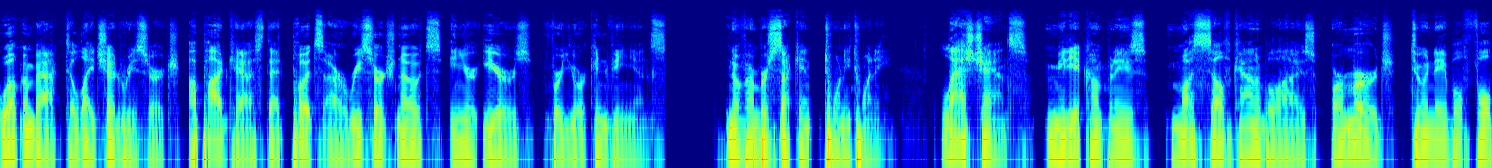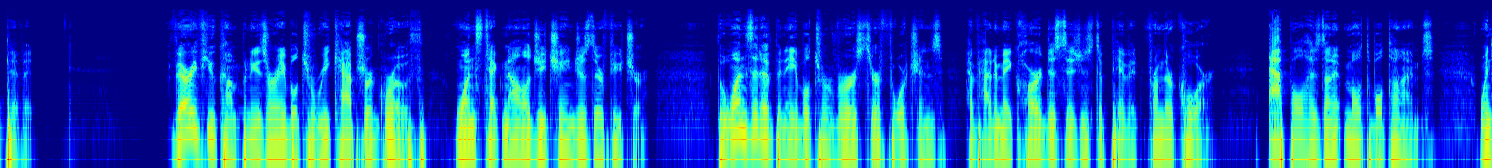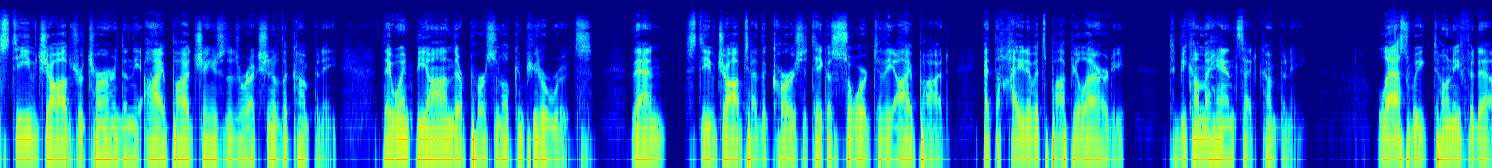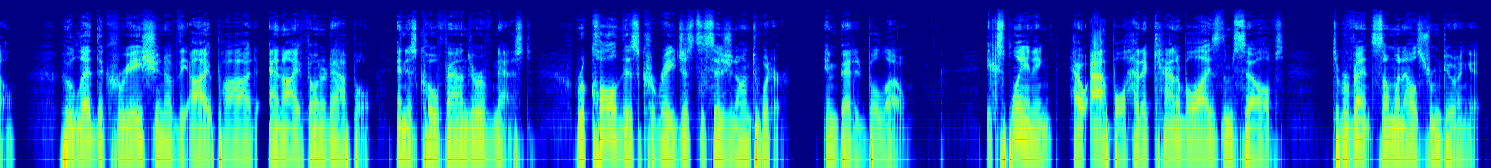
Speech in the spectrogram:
Welcome back to Lightshed Research, a podcast that puts our research notes in your ears for your convenience. November 2nd, 2020. Last chance. Media companies must self cannibalize or merge to enable full pivot. Very few companies are able to recapture growth once technology changes their future. The ones that have been able to reverse their fortunes have had to make hard decisions to pivot from their core. Apple has done it multiple times. When Steve Jobs returned and the iPod changed the direction of the company, they went beyond their personal computer roots. Then, Steve Jobs had the courage to take a sword to the iPod at the height of its popularity to become a handset company. Last week, Tony Fadell, who led the creation of the iPod and iPhone at Apple and is co founder of Nest, recalled this courageous decision on Twitter, embedded below, explaining how Apple had to cannibalize themselves to prevent someone else from doing it.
